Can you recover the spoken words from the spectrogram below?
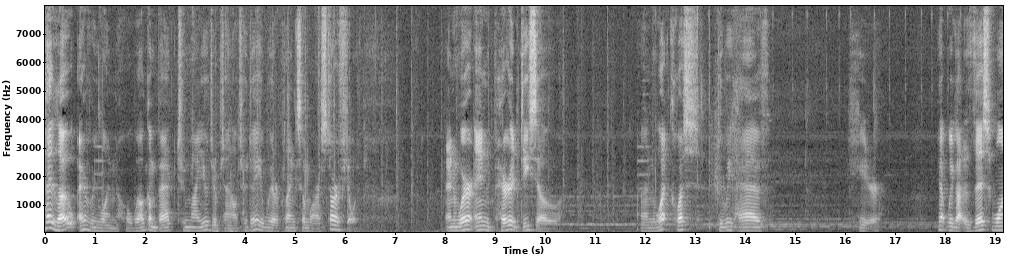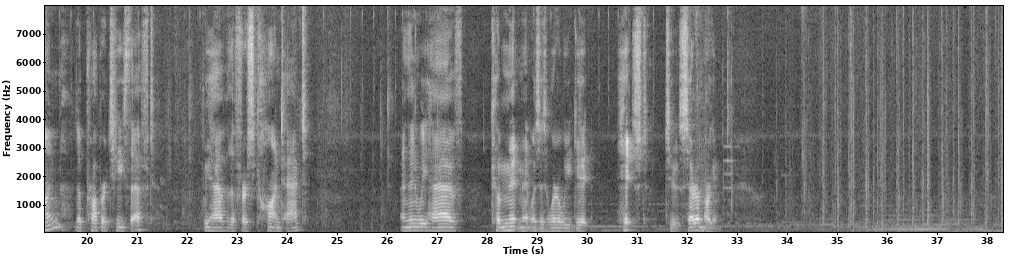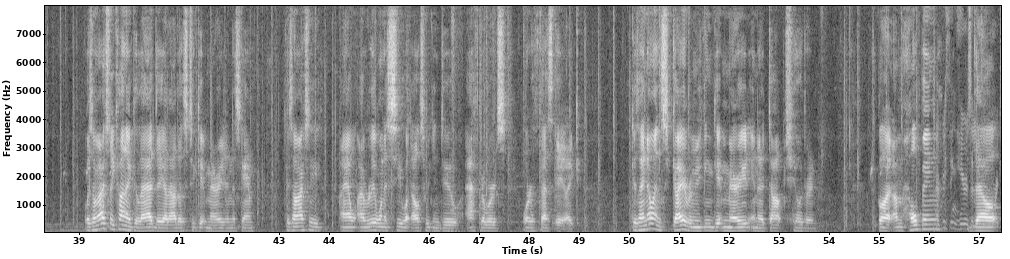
Hello everyone, welcome back to my YouTube channel. Today we are playing some more Starfield. And we're in Paradiso. And what quests do we have here? Yep, we got this one, the property theft. We have the first contact. And then we have commitment, which is where we get hitched to Sarah Morgan. Was I'm actually kind of glad they allowed us to get married in this game, because I'm actually I I really want to see what else we can do afterwards, or if that's it. Like, because I know in Skyrim you can get married and adopt children but I'm hoping they'll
